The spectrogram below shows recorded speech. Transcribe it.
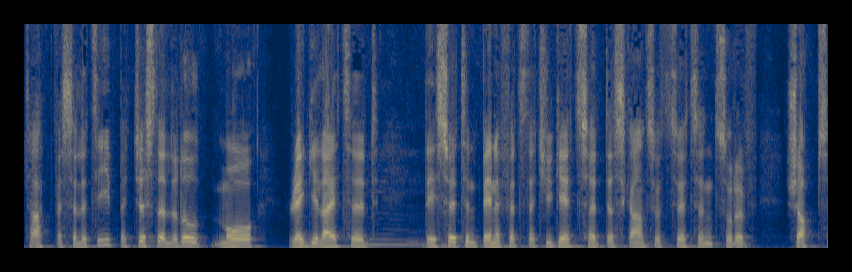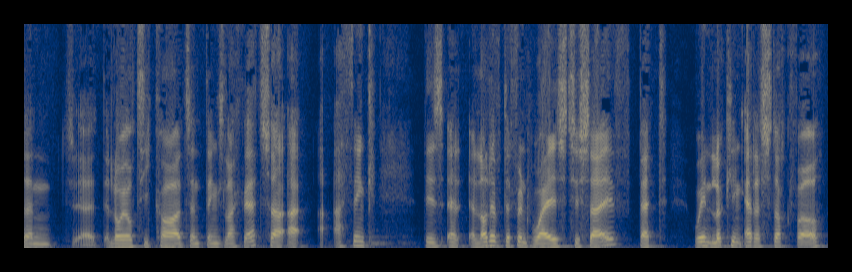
type facility, but just a little more regulated. There's certain benefits that you get, so discounts with certain sort of shops and uh, loyalty cards and things like that. So I, I- I think there's a, a lot of different ways to save, but when looking at a stokvel,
